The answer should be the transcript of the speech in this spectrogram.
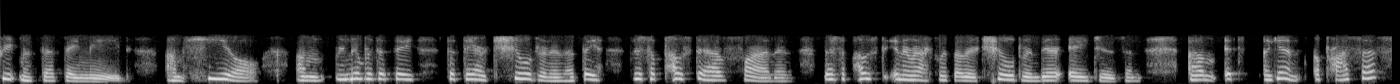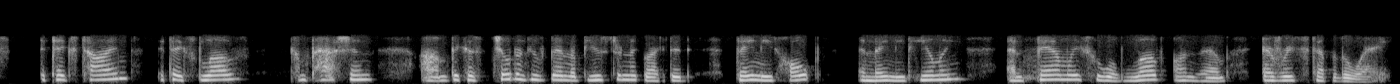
treatment that they need, um, heal. Um, remember that they that they are children and that they they're supposed to have fun and they're supposed to interact with other children their ages and um, it's again a process. It takes time. It takes love, compassion, um, because children who've been abused or neglected, they need hope and they need healing, and families who will love on them every step of the way.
